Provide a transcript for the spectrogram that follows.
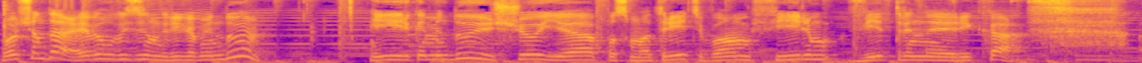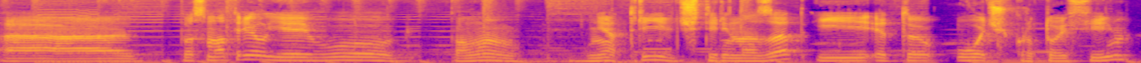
В общем, да, Evil Within рекомендую. И рекомендую еще я посмотреть вам фильм «Ветреная река». А, посмотрел я его, по-моему, дня 3 или 4 назад, и это очень крутой фильм.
